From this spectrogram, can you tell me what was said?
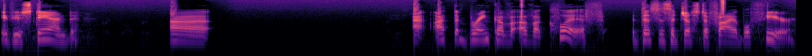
If you stand uh, at the brink of, of a cliff, this is a justifiable fear.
